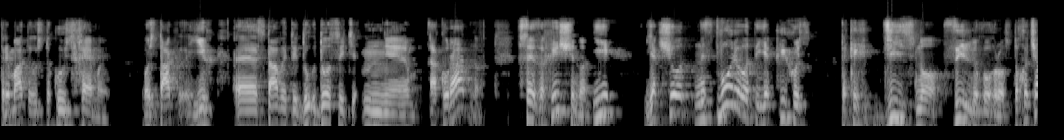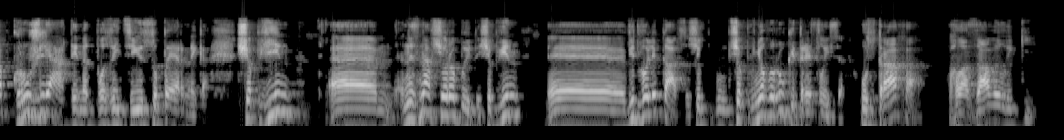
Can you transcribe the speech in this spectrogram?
тримати ось такою схемою. Ось так їх е, ставити досить е, акуратно, все захищено. І якщо не створювати якихось таких дійсно сильних угроз, то хоча б кружляти над позицією суперника, щоб він е, не знав, що робити, щоб він е, відволікався, щоб, щоб в нього руки тряслися. У страха глаза великі.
